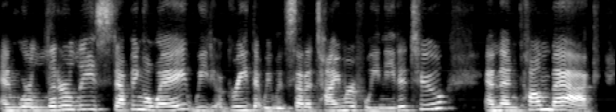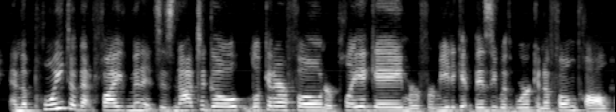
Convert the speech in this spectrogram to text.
and we're literally stepping away. We agreed that we would set a timer if we needed to, and then come back. And the point of that five minutes is not to go look at our phone or play a game or for me to get busy with work and a phone call.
